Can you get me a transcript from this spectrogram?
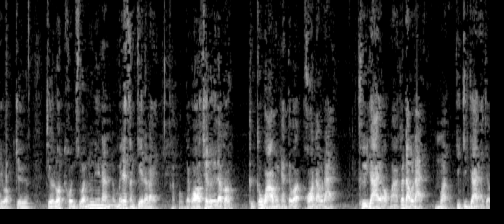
ที่แบบเจอ เจอรถคนสวนนู่นนี่นั่น ไม่ได้สังเกตอะไร ครับผมแต่พอเฉลยแล้วก็คือก็ว้าวเหมือนกัน แต่ว่าพอเดาได้ คือยายออกมาก็เดาได้ ว่าจริงๆยายอาจจะ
